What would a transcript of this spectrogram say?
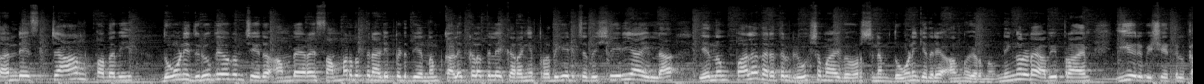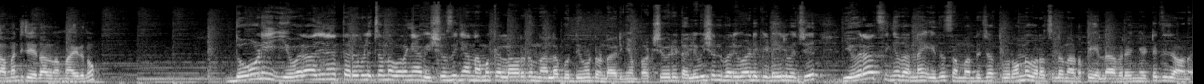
തന്റെ സ്റ്റാർ പദവി ധോണി ദുരുപയോഗം ചെയ്ത് അമ്പയറെ സമ്മർദ്ദത്തിന് അടിപ്പെടുത്തിയെന്നും കളിക്കളത്തിലേക്ക് ഇറങ്ങി പ്രതികരിച്ചത് ശരിയായില്ല എന്നും പലതരത്തിൽ രൂക്ഷമായ വിമർശനം ധോണിക്കെതിരെ അന്നുയർന്നു നിങ്ങളുടെ അഭിപ്രായം ഈ ഒരു വിഷയത്തിൽ കമന്റ് ചെയ്താൽ നന്നായിരുന്നു. ധോണി യുവരാജിനെ തെറി വിളിച്ചെന്ന് പറഞ്ഞാൽ വിശ്വസിക്കാൻ നമുക്ക് എല്ലാവർക്കും നല്ല ബുദ്ധിമുട്ടുണ്ടായിരിക്കും. പക്ഷേ ഒരു ടെലിവിഷൻ പരിപാടിക്കിടയിൽ വെച്ച് യുവരാജ് സിംഗ് തന്നെ ഇത് സംബന്ധിച്ച തുറന്നു പറച്ചിൽ നടത്തി എല്ലാവരെയും ഞെട്ടിച്ചതാണ്.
